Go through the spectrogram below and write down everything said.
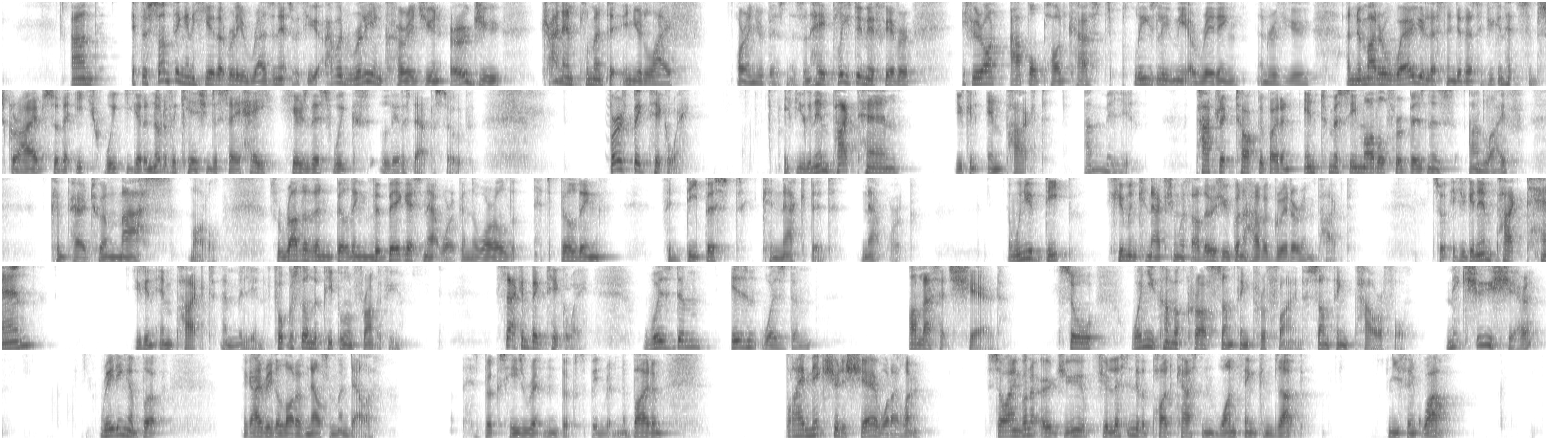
And if there's something in here that really resonates with you, I would really encourage you and urge you try and implement it in your life or in your business. And hey, please do me a favor. If you're on Apple Podcasts, please leave me a rating and review. And no matter where you're listening to this, if you can hit subscribe so that each week you get a notification to say, hey, here's this week's latest episode. First big takeaway if you can impact 10, you can impact a million. Patrick talked about an intimacy model for business and life compared to a mass model. So rather than building the biggest network in the world, it's building the deepest connected network. And when you have deep human connection with others, you're going to have a greater impact. So if you can impact 10, you can impact a million. Focus on the people in front of you. Second big takeaway wisdom isn't wisdom unless it's shared. So when you come across something profound, something powerful, make sure you share it. Reading a book, like I read a lot of Nelson Mandela, his books he's written, books have been written about him, but I make sure to share what I learn. So I'm going to urge you, if you're listening to the podcast and one thing comes up and you think, wow,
